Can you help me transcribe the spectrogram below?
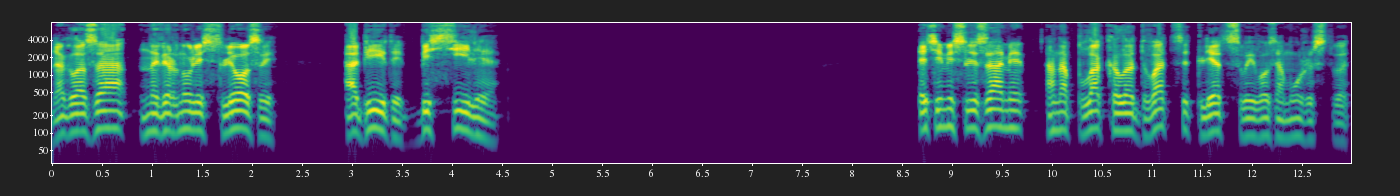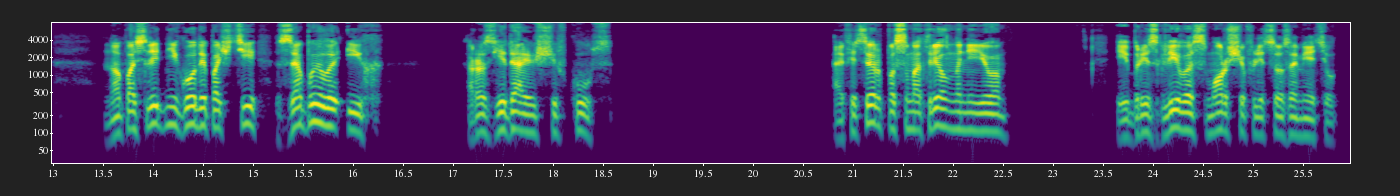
На глаза навернулись слезы, обиды, бессилие. Этими слезами она плакала двадцать лет своего замужества, но последние годы почти забыла их, разъедающий вкус. Офицер посмотрел на нее и, брезгливо сморщив лицо, заметил. —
